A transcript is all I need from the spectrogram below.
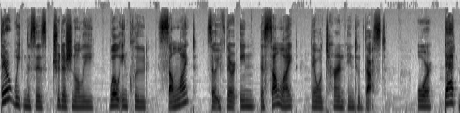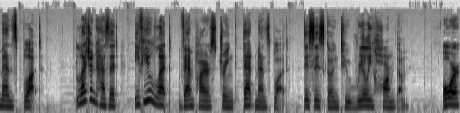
Their weaknesses traditionally will include sunlight. So if they're in the sunlight, they will turn into dust. Or dead man's blood. Legend has it if you let vampires drink dead man's blood, this is going to really harm them. Or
